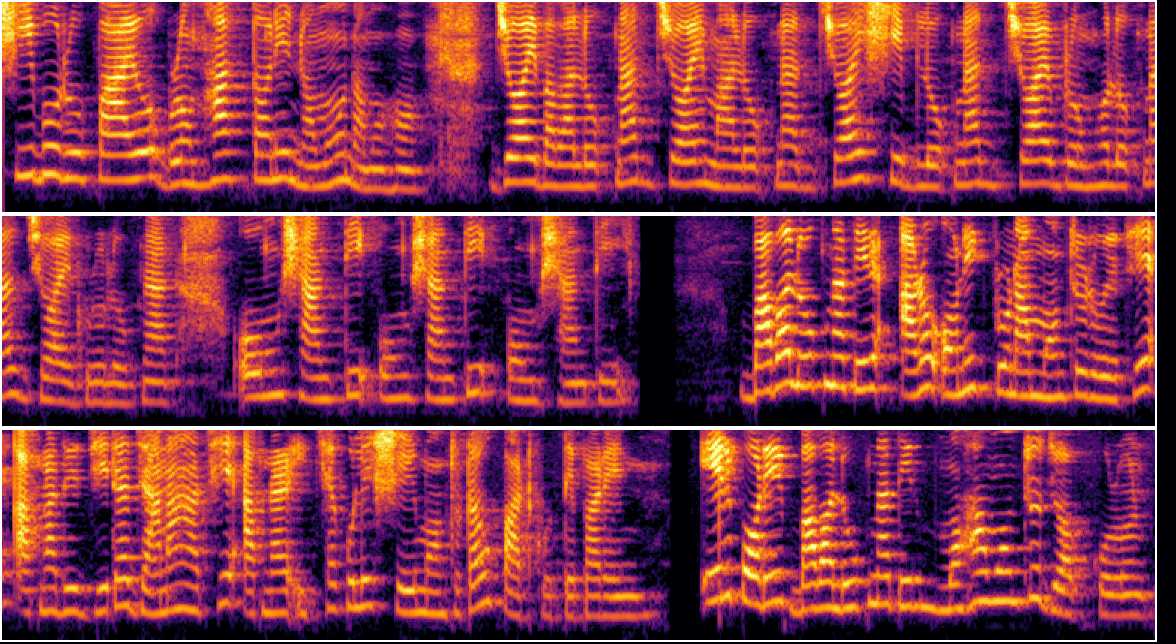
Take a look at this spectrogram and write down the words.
শিবরূপায় ব্রহ্মাত্মনে নমো নমঃ। জয় বাবা লোকনাথ, জয় মা লোকনাথ, জয় শিব লোকনাথ, জয় ব্রহ্ম লোকনাথ জয় গুরু লোকনাথ ওম শান্তি ওম শান্তি ওম শান্তি। বাবা লোকনাথের আরও অনেক প্রণাম মন্ত্র রয়েছে। আপনাদের যেটা জানা আছে, আপনার ইচ্ছা করলে সেই মন্ত্রটাও পাঠ করতে পারেন। এরপরে বাবা লোকনাথের মহামন্ত্র জপ করুন।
